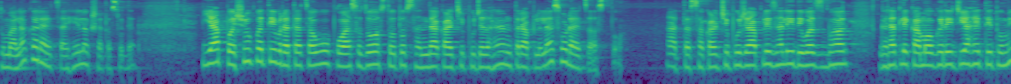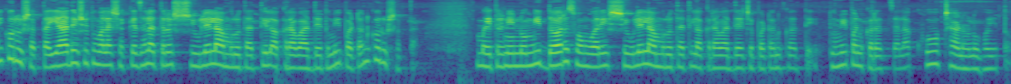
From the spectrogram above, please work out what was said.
तुम्हाला करायचं आहे हे लक्षात असू द्या. या पशुपती व्रताचा उपवास जो असतो तो संध्याकाळची पूजा झाल्यानंतर आपल्याला सोडायचा असतो. आता सकाळची पूजा आपली झाली दिवसभर घरातले कामं वगैरे जी आहेत ते तुम्ही करू शकता. या दिवशी तुम्हाला शक्य झालं तर शिवलेल्या अमृतातील अकरा वाद्य तुम्ही पठण करू शकता. मैत्रिणींनो मी दर सोमवारी शिवलेल्या अमृतातील अकरा वाद्याचे पठण करते. तुम्ही पण करत चला. खूप छान अनुभव येतो.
